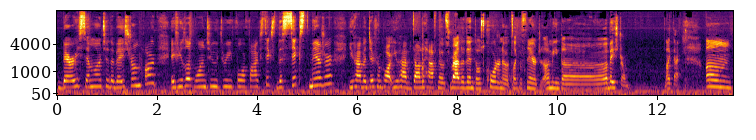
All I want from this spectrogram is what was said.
very similar to the bass drum part. If you look one, two, three, four, five, six, the sixth measure, you have a different part. You have dotted half notes rather than those quarter notes like the snare. I mean the bass drum, like that. Um,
